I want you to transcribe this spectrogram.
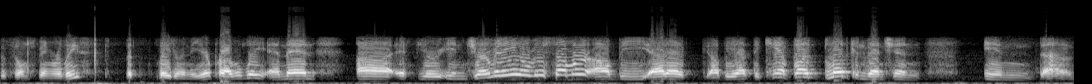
the film's being released, but later in the year probably. And then uh, if you're in Germany over the summer, I'll be at a I'll be at the Camp Blood, Blood Convention in uh,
